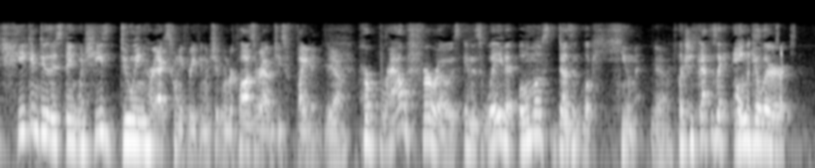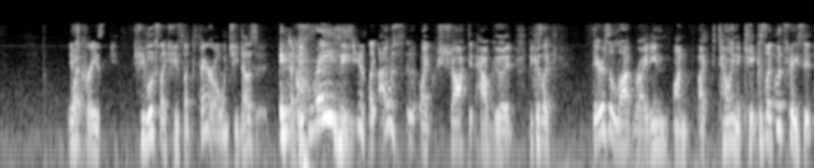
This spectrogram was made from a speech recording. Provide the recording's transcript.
she can do this thing when she's doing her X23 thing, when, she, when her claws are out and she's fighting. yeah. Her brow furrows in this way that almost doesn't look human. Yeah. Like she's got this like Oh, that's- angular. It's What? crazy. She looks like she's like Pharaoh when she does it. It's like, it- crazy. She is like I was like shocked at how good because like there's a lot writing on like telling a kid because like let's face it,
